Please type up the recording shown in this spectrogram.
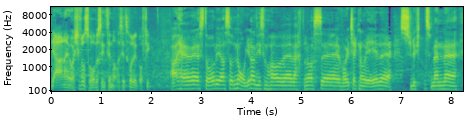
Ja, nei, jeg har ikke forsovet seg til nå, så jeg tror det går fint. Ja, Her står de, altså noen av de som har eh, vært med oss. eh, Voidcheck, nå er det slutt. Men eh,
